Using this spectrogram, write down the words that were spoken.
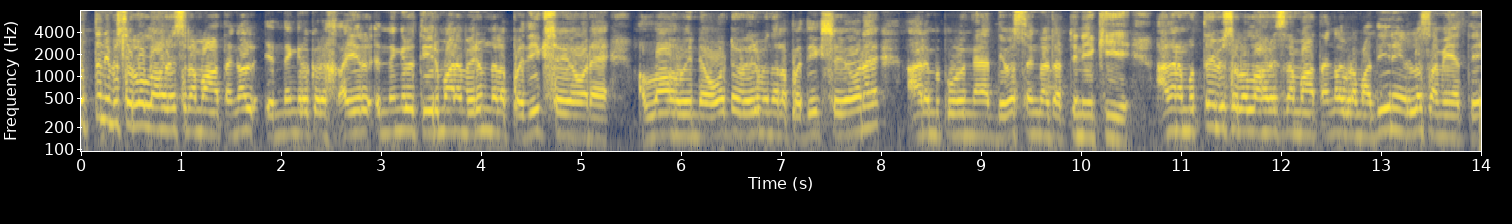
മുത്തനബി സല്ലല്ലാഹു അലൈഹി വസല്ലമ തങ്ങൾ എന്തെങ്കിലുമൊക്കെ ഒരു ഹൈർ എന്തെങ്കിലും തീരുമാനം വരും എന്നുള്ള പ്രതീക്ഷയോടെ അള്ളാഹുവിന്റെ ഓട്ട് വരും എന്നുള്ള പ്രതീക്ഷയോടെ ആരംഭിപ്പോൾ ഇങ്ങനെ ദിവസങ്ങൾ തട്ടി നീക്കി അങ്ങനെ മുത്തനബി സല്ലല്ലാഹു അലൈഹി വസല്ലമ തങ്ങൾ ഇവിടെ മദീനയുള്ള സമയത്ത്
